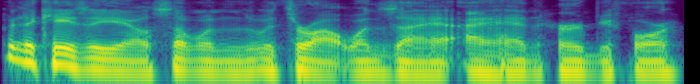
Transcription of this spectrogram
but occasionally, you know, someone would throw out ones I I hadn't heard before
